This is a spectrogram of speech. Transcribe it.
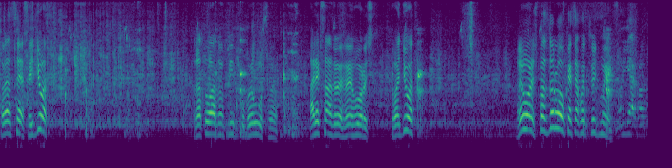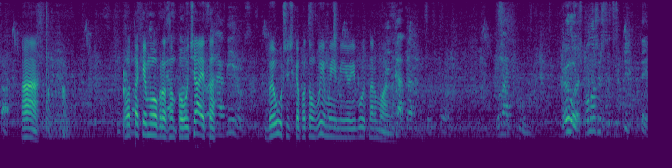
Процесс идет. Тротуарную плитку бэушную Александр Григорьевич кладет. Григорьевич, поздоровкайся хоть с людьми. Ну я ж отак. А. Вот таким образом получается. Бэушечка, потом вымоем ее и будет нормально. Нельзя так устроить. Кулачком. Григорич, поможеш на цю плітку, ти?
